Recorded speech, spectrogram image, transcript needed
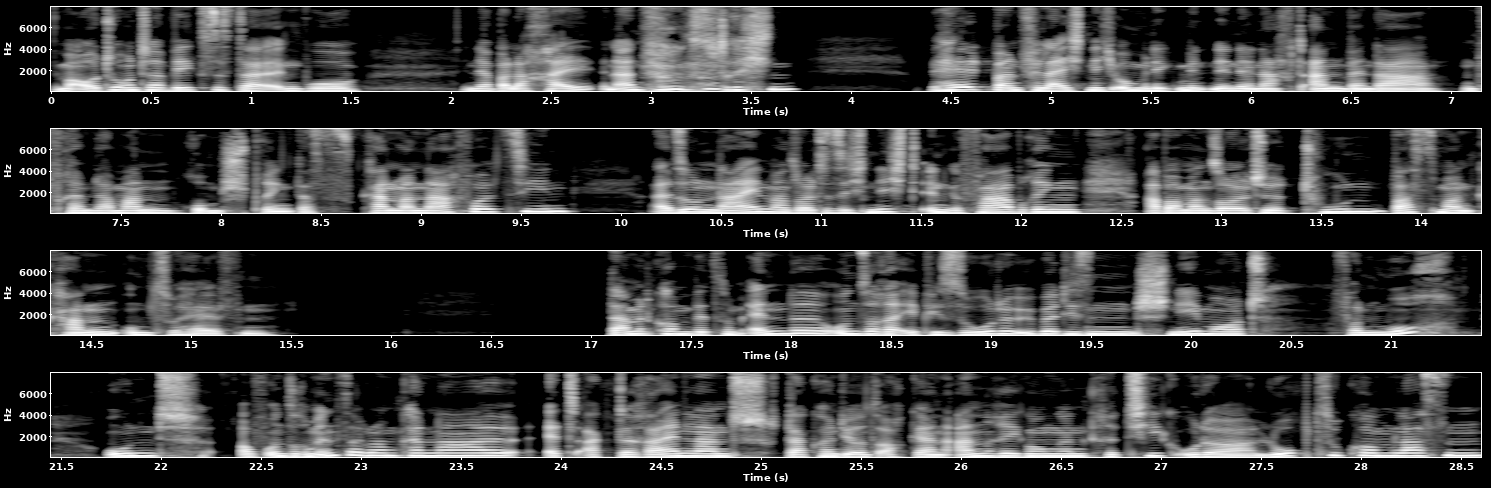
im Auto unterwegs ist, da irgendwo in der Walachei, in Anführungsstrichen, hält man vielleicht nicht unbedingt mitten in der Nacht an, wenn da ein fremder Mann rumspringt. Das kann man nachvollziehen. Also nein, man sollte sich nicht in Gefahr bringen, aber man sollte tun, was man kann, um zu helfen. Damit kommen wir zum Ende unserer Episode über diesen Schneemord von Much. Und auf unserem Instagram-Kanal Akte Rheinland, da könnt ihr uns auch gerne Anregungen, Kritik oder Lob zukommen lassen.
